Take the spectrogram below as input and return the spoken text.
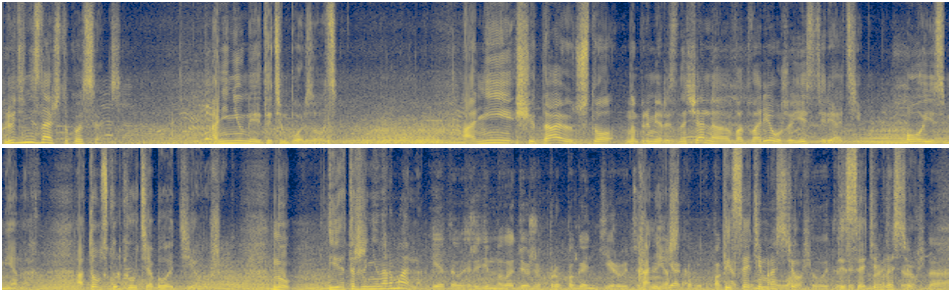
Люди не знают, что такое секс. Они не умеют этим пользоваться. Они считают, что, например, изначально во дворе уже есть стереотип о изменах, о том, сколько у тебя было девушек. Ну, и это же ненормально. И это среди молодежи пропагандируется. Конечно. Якобы, ты с этим растешь. то Ты, с этим растешь. Да.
